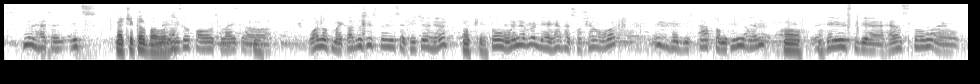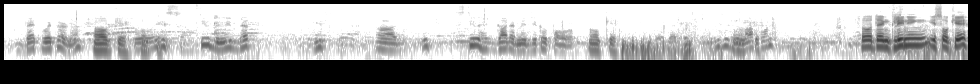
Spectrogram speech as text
still has a, its Magical power. magical powers. Like uh, one of my cousin sister is a teacher here. Okay. So whenever they have a social work, if they disturb something, then Oh. there used to be a hailstorm or bad weather. No? Okay. So Okay. it is still believed that this uh, it still got a magical power. Okay. This is the last one. So then cleaning is okay.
